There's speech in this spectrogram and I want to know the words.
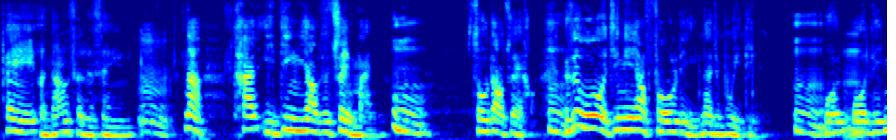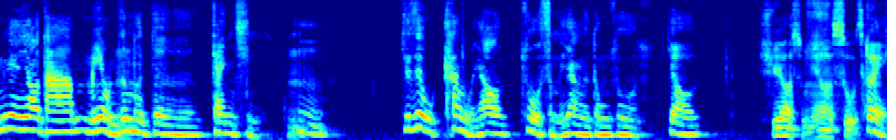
配 announcer 的声音，嗯，那它一定要是最满，嗯，收到最好。可是我我今天要 Foley，那就不一定。嗯，我我宁愿要它没有那么的干净。嗯。就是我看我要做什么样的动作，要需要什么样的素材，对，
